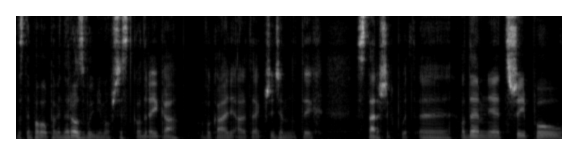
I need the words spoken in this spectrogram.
następował pewien rozwój mimo wszystko Drake'a wokalnie, ale to jak przyjdziemy do tych starszych płyt. E, ode mnie 3,5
